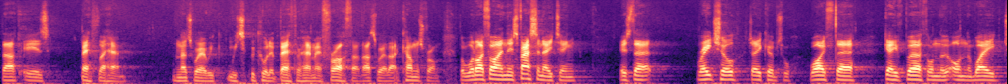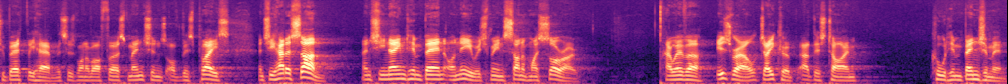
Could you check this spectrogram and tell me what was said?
that is Bethlehem. And that's where we, we, we call it Bethlehem Ephrathah. That's where that comes from. But what I find this fascinating is that Rachel, Jacob's wife there, gave birth on the, on the way to Bethlehem. This is one of our first mentions of this place. And she had a son, and she named him Ben Oni, which means son of my sorrow. However, Israel, Jacob at this time, called him Benjamin,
